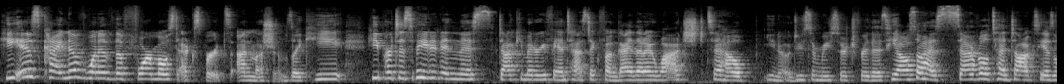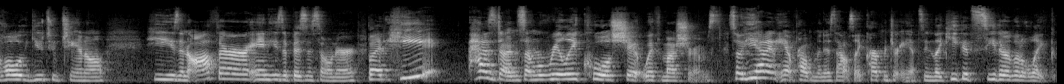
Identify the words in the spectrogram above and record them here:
he is kind of one of the foremost experts on mushrooms. Like he he participated in this documentary Fantastic Fungi that I watched to help, you know, do some research for this. He also has several TED Talks. He has a whole YouTube channel. He's an author and he's a business owner. But he has done some really cool shit with mushrooms. So he had an ant problem in his house, like carpenter ants, and like he could see their little like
